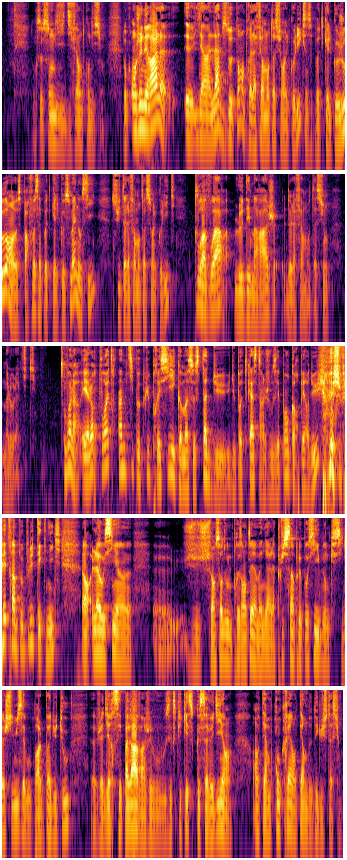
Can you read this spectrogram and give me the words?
Donc ce sont différentes conditions. Donc en général, il y a un laps de temps après la fermentation alcoolique, ça peut être quelques jours, parfois ça peut être quelques semaines aussi, suite à la fermentation alcoolique, pour avoir le démarrage de la fermentation malolactique. Voilà, et alors pour être un petit peu plus précis, comme à ce stade du, podcast, hein, je vous ai pas encore perdu, je vais être un peu plus technique. Alors là aussi, hein, euh, je, fais en sorte de vous le présenter de la manière la plus simple possible. Donc si la chimie ça vous parle pas du tout, euh, je vais dire c'est pas grave. Hein, je vais vous expliquer ce que ça veut dire en termes concrets, en termes de dégustation.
